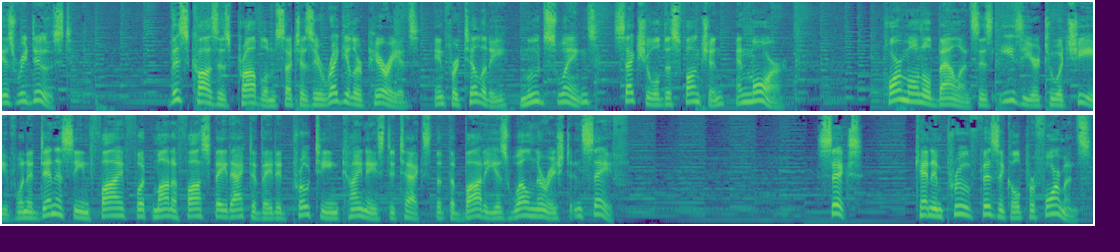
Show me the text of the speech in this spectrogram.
is reduced. This causes problems such as irregular periods, infertility, mood swings, sexual dysfunction, and more. Hormonal balance is easier to achieve when adenosine 5-foot monophosphate activated protein kinase detects that the body is well nourished and safe. 6. Can improve physical performance.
